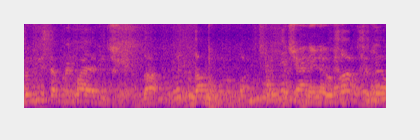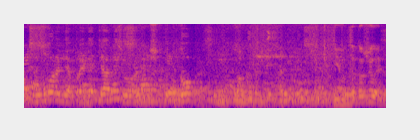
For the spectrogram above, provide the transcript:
комісія приймає рішення, да, в даному випадку. Звичайно, не Ну, зараз іде обговорення, прийняття цього рішення. Добре? Ні, ну це дожилися.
